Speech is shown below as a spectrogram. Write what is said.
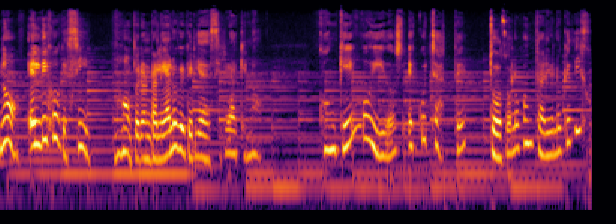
No, él dijo que sí. No, pero en realidad lo que quería decir era que no. ¿Con qué oídos escuchaste todo lo contrario a lo que dijo?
